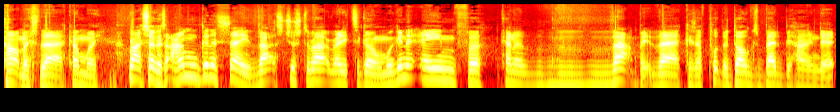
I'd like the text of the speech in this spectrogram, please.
Can't miss there, can we? Right, so guys, I'm gonna say that's just about ready to go and we're gonna aim for kind of that bit there because I've put the dog's bed behind it.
